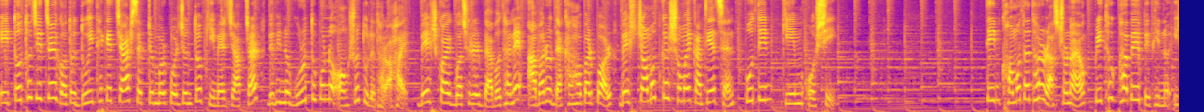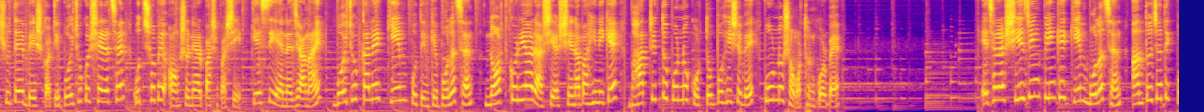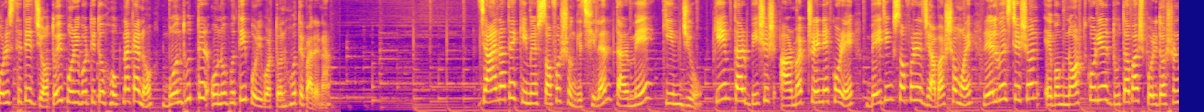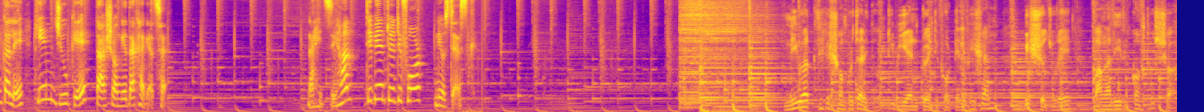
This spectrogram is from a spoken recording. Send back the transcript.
এই তথ্যচিত্রে গত দুই থেকে চার সেপ্টেম্বর পর্যন্ত কিমের যাত্রার বিভিন্ন গুরুত্বপূর্ণ অংশ তুলে ধরা হয়। বেশ কয়েক বছরের ব্যবধানে আবারও দেখা হবার পর বেশ চমৎকার সময় কাটিয়েছেন পুতিন, কিম ও শি। তিন ক্ষমতাধর রাষ্ট্রনায়ক পৃথকভাবে বিভিন্ন ইস্যুতে বেশ কটি বৈঠকও সেরেছেন, উৎসবে অংশ নেওয়ার পাশাপাশি। কেসিএনএ জানায়, বৈঠককালে কিম পুতিনকে বলেছেন, নর্থ কোরিয়া রাশিয়ার সেনাবাহিনীকে ভ্রাতৃত্বপূর্ণ কর্তব্য হিসেবে পূর্ণ সমর্থন করবে। এছাড়া শি জিনপিংকে কিম বলেছেন, আন্তর্জাতিক পরিস্থিতি যতই পরিবর্তিত হোক না কেন, বন্ধুত্বের অনুভূতি পরিবর্তন হতে পারে না। চায়নাতে কিমের সফর সঙ্গে ছিলেন তার মেয়ে কিম জু। কিম তার বিশেষ আর্মার ট্রেনে করে বেজিং সফরে যাবার সময় রেলওয়ে স্টেশন এবং নর্থ কোরিয়ার দূতাবাস পরিদর্শনকালে কিম জুকে তার সঙ্গে দেখা গেছে। Nahid Sihan, TVN twenty four news desk. New York থেকে সম্প্রচারিত টিভিএন টোয়েন্টি ফোর টেলিভিশন, বিশ্বজুড়ে বাঙালির কণ্ঠস্বর।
